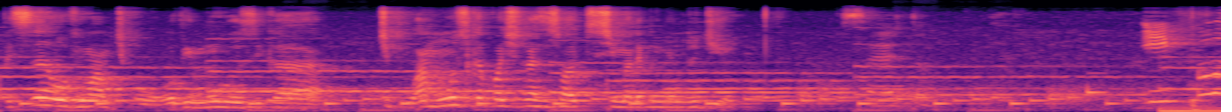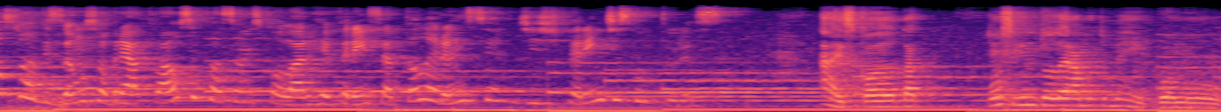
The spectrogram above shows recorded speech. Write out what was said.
precisa ouvir uma, tipo, ouvir música. Tipo, a música pode trazer sua autoestima dependendo do dia. Certo. E qual a sua visão sobre a atual situação escolar referente à tolerância de diferentes culturas? Ah, a escola tá conseguindo tolerar muito bem, como.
